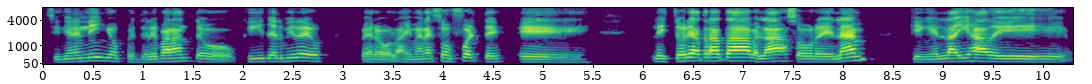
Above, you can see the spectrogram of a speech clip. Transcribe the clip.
si tienen niños, pues denle para adelante o quite el video. Pero las imágenes son fuertes. Eh, la historia trata, ¿verdad?, sobre Lamb, quien es la hija de,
